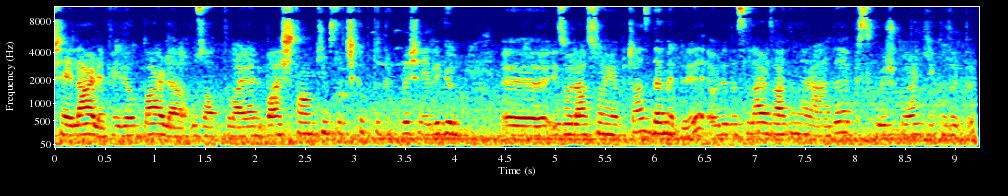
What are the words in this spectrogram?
şeylerle, periyotlarla uzattılar. Yani baştan kimse çıkıp da 45-50 gün e, izolasyon yapacağız demedi. Öyle deseler zaten herhalde psikolojik olarak yıkılırdık.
